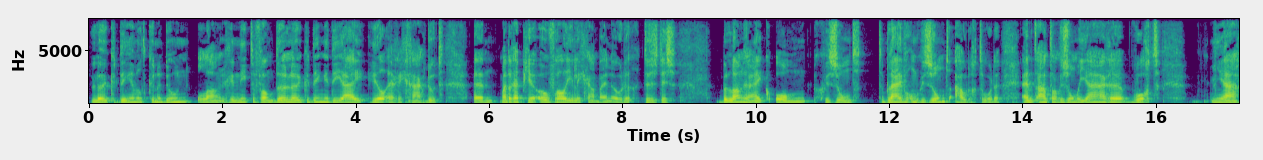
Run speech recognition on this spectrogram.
leuke dingen wilt kunnen doen, lang genieten van de leuke dingen die jij heel erg graag doet. Um, maar daar heb je overal je lichaam bij nodig. Dus het is belangrijk om gezond te blijven, om gezond ouder te worden. En het aantal gezonde jaren wordt, ja,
